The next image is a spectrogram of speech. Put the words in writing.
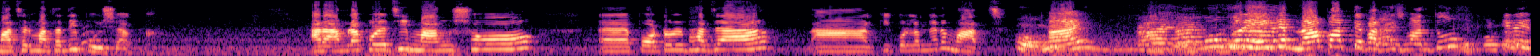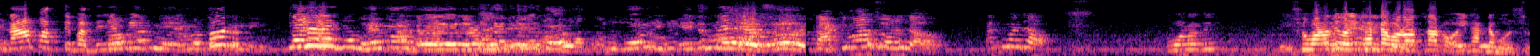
মাছের মাথা দিয়ে পুঁই শাক। আর আমরা করেছি মাংস পটল ভাজা আর কি করলাম যেন মাছ আয় তোর এইটা না পারতে পারতিস মান্তু এটা না পারতে পারতিস আমি তোর তুলে কাকিমা চলে যাও কাকিমা যাও বনাদি ওইখানটা বড় রত্নার ওইখানটা বসে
